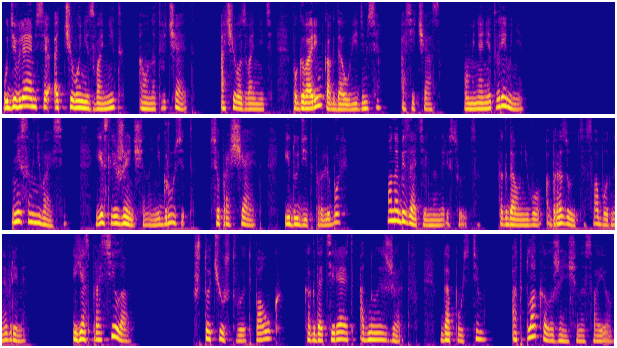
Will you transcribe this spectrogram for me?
удивляемся, от чего не звонит, а он отвечает. А чего звонить? Поговорим, когда увидимся. А сейчас? У меня нет времени. Не сомневайся, если женщина не грузит, все прощает и дудит про любовь, он обязательно нарисуется, когда у него образуется свободное время. Я спросила, что чувствует паук, когда теряет одну из жертв. Допустим, отплакала женщина свое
